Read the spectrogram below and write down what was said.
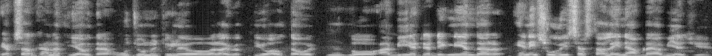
એક સરખા નથી આવતા ઊંચું નીચું લેવા વાળા વ્યક્તિઓ આવતા હોય. તો આ બીએ ટ્રેડિંગની અંદર એની શું વિશેષતા લઈને આપણે આવીએ છીએ?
